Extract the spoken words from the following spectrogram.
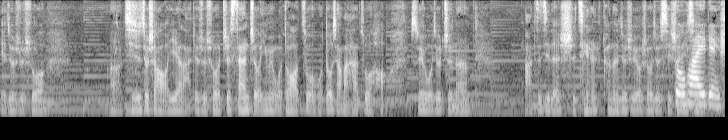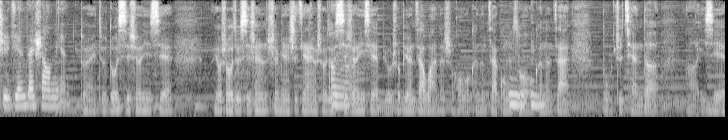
也就是说，呃，其实就是熬夜啦。就是说这三者因为我都要做，我都想把它做好，所以我就只能。把自己的时间，可能就是有时候就牺牲多花一点时间在上面。对，就多牺牲一些，有时候就牺牲睡眠时间，有时候就牺牲一些，比如说别人在玩的时候，我可能在工作，我可能在补之前的啊一些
